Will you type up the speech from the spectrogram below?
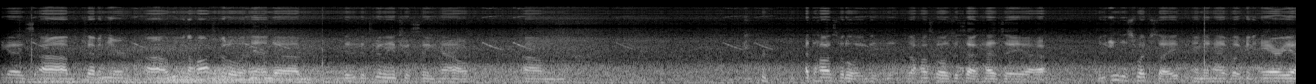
Hey guys, um, Kevin here. Uh, I'm leaving the hospital, and um, it, it's really interesting how um, at the hospital, the, the hospital just has a uh, an English website, and they have like an area.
